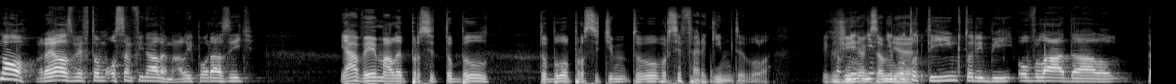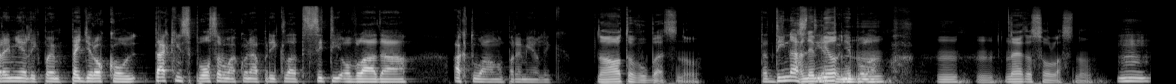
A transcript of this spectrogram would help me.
No, Real jsme v tom osm finále mali porazit. Já vím, ale prostě to byl, to bylo prostě tím, to bylo prostě Fergim, ty vole. Jako, no, jinak ne, za mě... Nebyl to tým, který by ovládal Premier League, poviem 5 rokov, takým spôsobom, ako napríklad City ovláda aktuálnu Premier League. No, to vůbec, no. Ta dynastia neměl, to nebola. Mm, mm, mm, ne, to souhlas, no. Mm.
